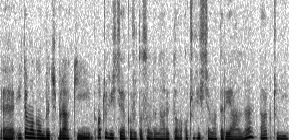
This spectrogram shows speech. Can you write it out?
E, I to mogą być braki, oczywiście, jako że to są denary, to oczywiście materialne, tak? Czyli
